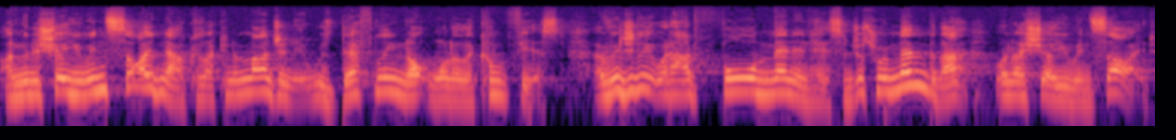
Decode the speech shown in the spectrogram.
I'm going to show you inside now because I can imagine it was definitely not one of the comfiest. Originally it would have had four men in here, so just remember that when I show you inside.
